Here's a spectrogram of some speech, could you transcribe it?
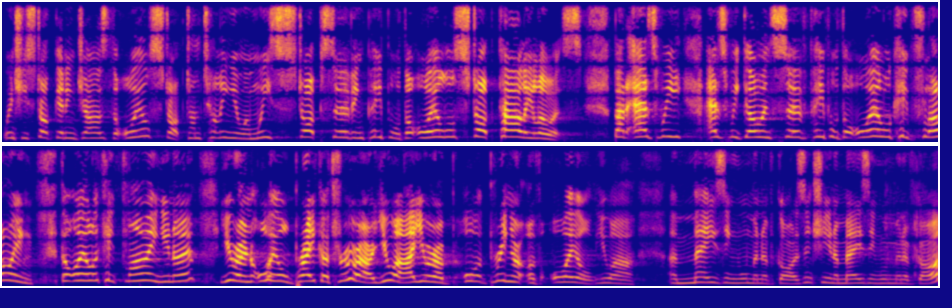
when she stopped getting jars, the oil stopped. I'm telling you, when we stop serving people, the oil will stop, Carly Lewis. But as we as we go and serve people, the oil will keep flowing. The oil will keep flowing. You know, you're an oil breaker through. You are. You're a bringer of oil. You are amazing woman of God. Isn't she an amazing woman of God?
